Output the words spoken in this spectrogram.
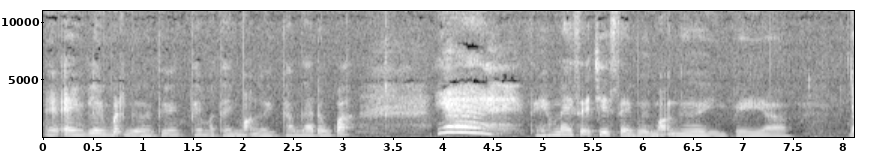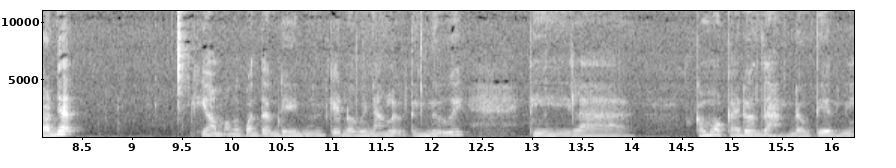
Em, em lên bất ngờ thế thế mà thấy mọi người tham gia đông quá. Yeah! Thế hôm nay sẽ chia sẻ với mọi người về à, đón nhận. Khi mà mọi người quan tâm đến kết nối với năng lượng tính nữ ấy, thì là có một cái đơn giản đầu tiên ý,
